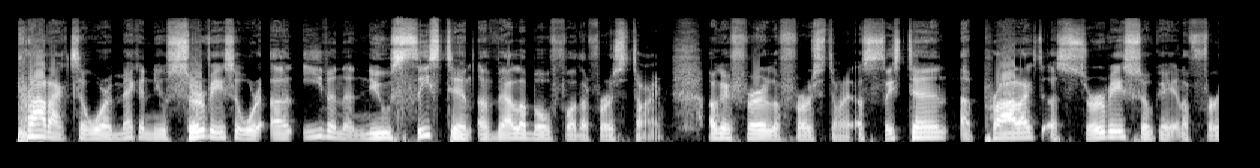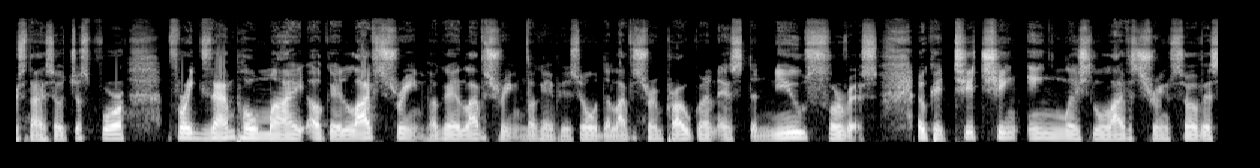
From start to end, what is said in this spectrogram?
product or make a new service or uh, even a new system available for the first time. Okay, for the first time, a system, a product, a service. Okay, the first time. So just for, for example, my okay live stream. Okay, live stream. Okay, so the live stream program is the new service. Okay teaching English live stream service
